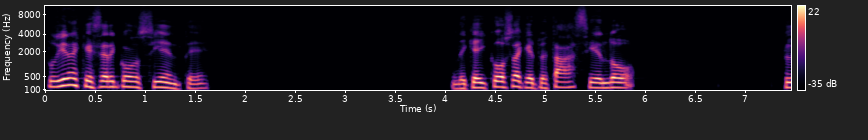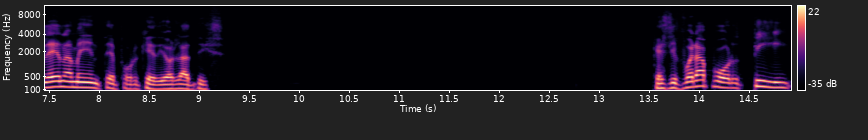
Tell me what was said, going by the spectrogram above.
Tú tienes que ser consciente de que hay cosas que tú estás haciendo plenamente porque Dios las dice. que si fuera por ti,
